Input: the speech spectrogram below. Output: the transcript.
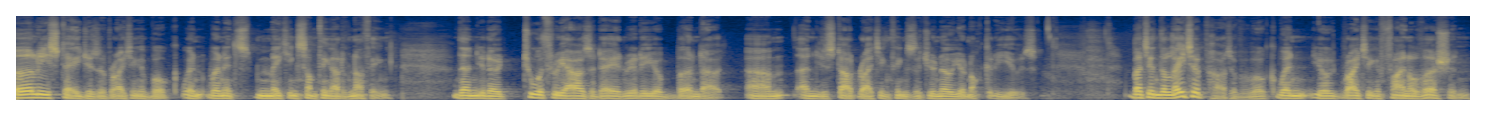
early stages of writing a book, when, when it's making something out of nothing, then, you know, two or three hours a day and really you're burned out. Um, and you start writing things that you know you're not going to use. But in the later part of a book, when you're writing a final version,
